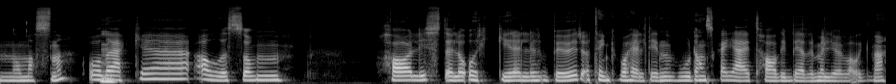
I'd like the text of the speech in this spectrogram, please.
nå massene. Og det er ikke alle som har lyst eller orker eller bør å tenke på hele tiden hvordan skal jeg ta de bedre miljøvalgene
